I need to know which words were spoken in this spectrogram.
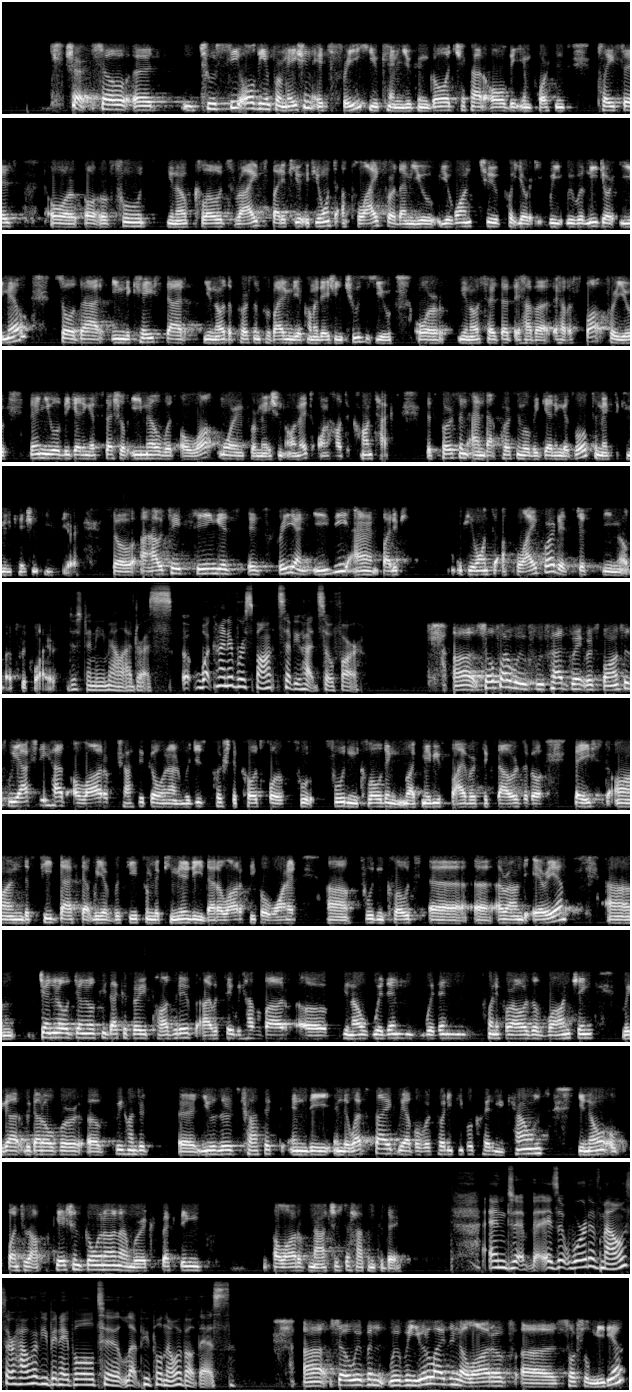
Sure. So. Uh, to see all the information, it's free. You can you can go check out all the important places or, or, or food you know, clothes rights. But if you if you want to apply for them, you you want to put your we, we will need your email so that in the case that you know the person providing the accommodation chooses you or you know says that they have a they have a spot for you, then you will be getting a special email with a lot more information on it on how to contact this person, and that person will be getting as well to make the communication easier. So I would say seeing is is free and easy, and but if if you want to apply for it, it's just email that's required. Just an email address. Uh, what kind of response have you had so far? Uh, so far, we've we've had great responses. We actually had a lot of traffic going on. We just pushed the code for food, food and clothing like maybe five or six hours ago based on the feedback that we have received from the community that a lot of people wanted uh, food and clothes uh, uh, around the area. Um, general general feedback is very positive. I would say we have about uh, you know within within 24 hours of launching, we got we got over uh, 300 uh, users trafficked in the in the website. We have over 30 people creating accounts. You know, a bunch of applications going on, and we're expecting a lot of matches to happen today. And uh, is it word of mouth, or how have you been able to let people know about this? Uh, so we've been we've been utilizing a lot of uh, social media,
